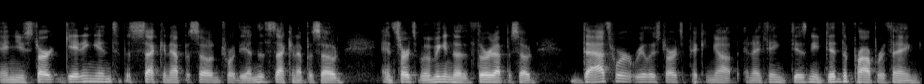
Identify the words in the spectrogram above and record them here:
and you start getting into the second episode, toward the end of the second episode, and starts moving into the third episode, that's where it really starts picking up. And I think Disney did the proper thing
